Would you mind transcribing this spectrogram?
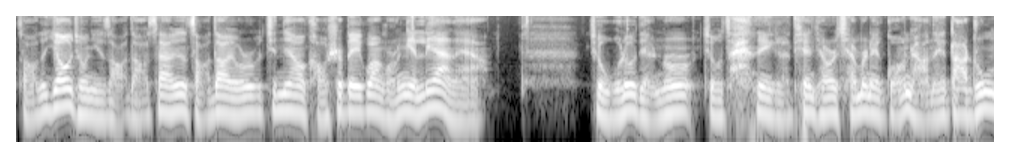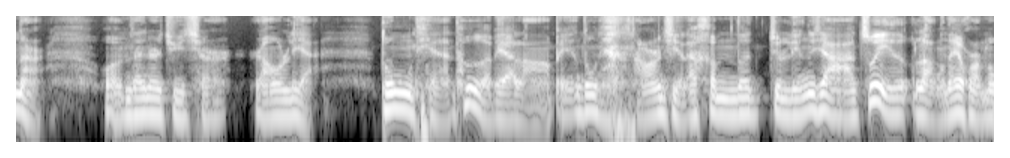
早的要求你早到，再有就早到，有时候今天要考试背贯口，你给练了呀。就五六点钟，就在那个天桥前面那广场那大钟那儿，我们在那儿聚齐儿，然后练。冬天特别冷，北京冬天早上起来恨不得就零下最冷那会儿嘛，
